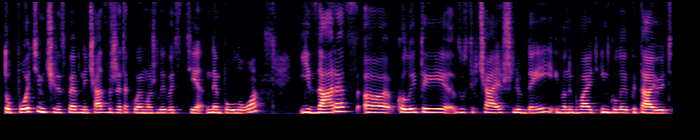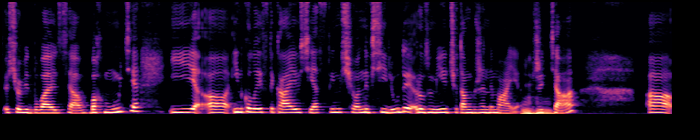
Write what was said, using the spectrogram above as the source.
то потім через певний час вже такої можливості не було. І зараз, е, коли ти зустрічаєш людей, і вони бувають інколи питають, що відбувається в Бахмуті, і е, інколи стикаюсь я з тим, що не всі люди розуміють, що там вже немає Мгм. життя. А,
